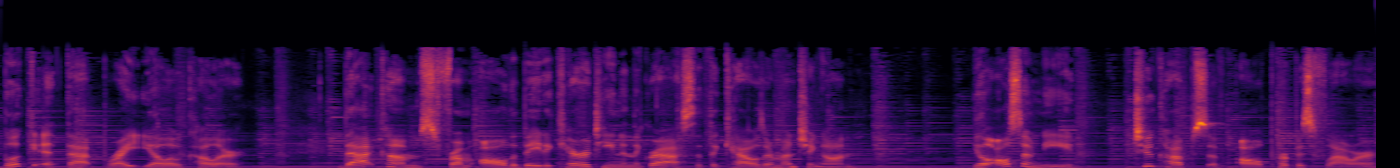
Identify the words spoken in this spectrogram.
Look at that bright yellow color. That comes from all the beta carotene in the grass that the cows are munching on. You'll also need 2 cups of all purpose flour,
